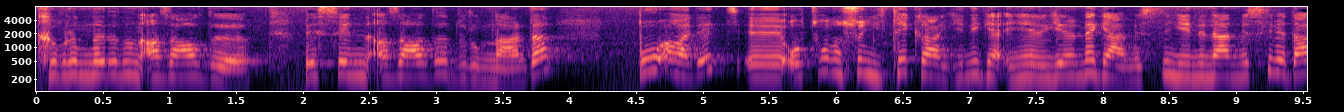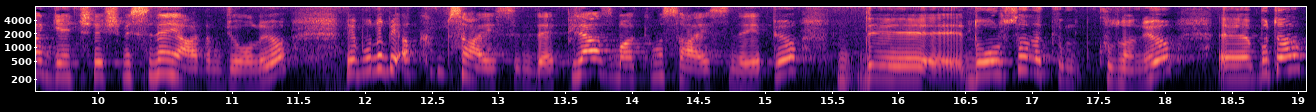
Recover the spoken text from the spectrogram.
kıvrımlarının azaldığı, desteğinin azaldığı durumlarda bu alet e, o tonusun tekrar yeni yerine gelmesini, yenilenmesi ve daha gençleşmesine yardımcı oluyor. Ve bunu bir akım sayesinde, plazma akımı sayesinde yapıyor. De- doğrusal akım kullanıyor. E, bu da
